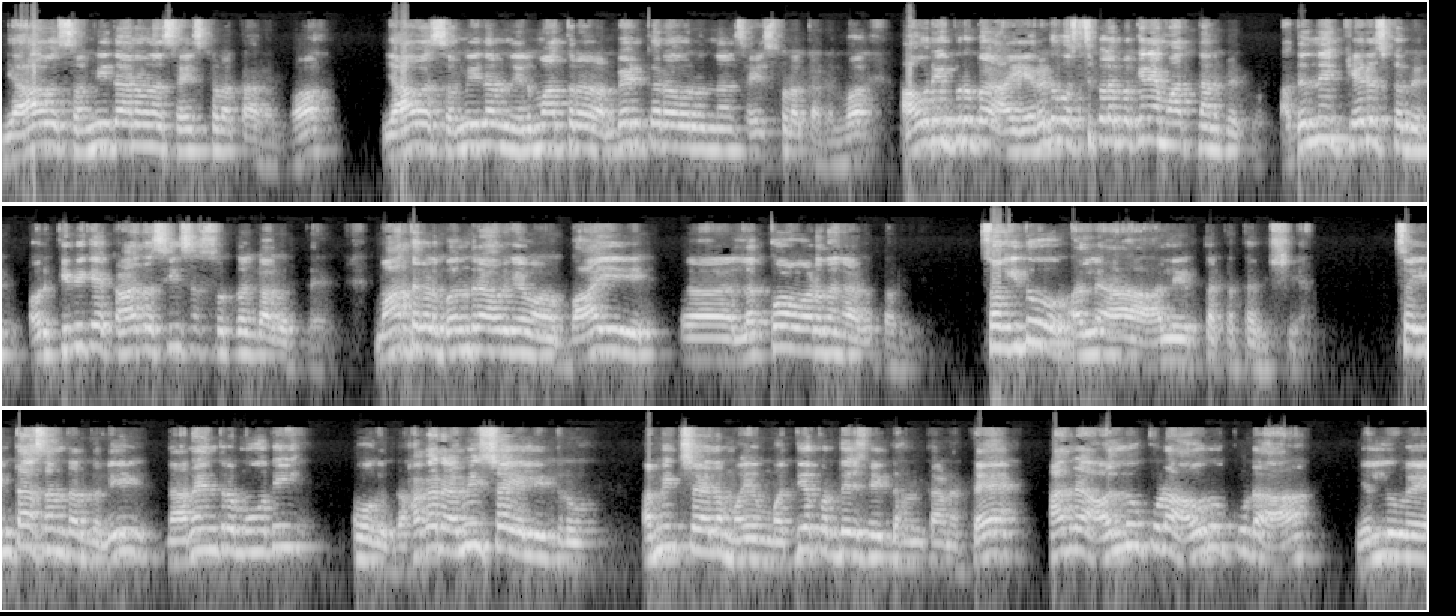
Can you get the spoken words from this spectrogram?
ಯಾವ ಸಂವಿಧಾನವನ್ನ ಸಹಿಸ್ಕೊಳಕ್ಕಾಗಲ್ವೋ, ಯಾವ ಸಂವಿಧಾನ ನಿರ್ಮಾತರ ಅಂಬೇಡ್ಕರ್ ಅವರನ್ನ ಸಹಿಸ್ಕೊಳಕ್ಕಾಗಲ್ವೋ, ಅವರಿಬ್ರು ಆ ಎರಡು ವಸ್ತುಗಳ ಬಗ್ಗೆನೇ ಮಾತನಾಡ್ಬೇಕು. ಅದನ್ನೇ ಕೇಳಿಸ್ಕೋಬೇಕು. ಅವ್ರ ಕಿವಿಗೆ ಕಾದ ಸೀಸ ಸುರಿದಂಗಾಗುತ್ತೆ ಮಾತುಗಳು ಬಂದ್ರೆ ಅವ್ರಿಗೆ ಬಾಯಿ ಲಕ್ವ ಹೊಡೆದಂಗ ಆಗುತ್ತೆ ಅವ್ರಿಗೆ. ಸೊ ಇದು ಅಲ್ಲಿ ಅಲ್ಲಿ ಇರ್ತಕ್ಕಂಥ ವಿಷಯ. ಸೊ ಇಂತಹ ಸಂದರ್ಭದಲ್ಲಿ ನರೇಂದ್ರ ಮೋದಿ ಹೋಗಿದ್ರು. ಹಾಗಾದ್ರೆ ಅಮಿತ್ ಶಾ ಎಲ್ಲಿದ್ರು? ಅಮಿತ್ ಶಾ ಎಲ್ಲ ಮಧ್ಯಪ್ರದೇಶ ಇದ್ದ ಹಂಗೆ ಕಾಣುತ್ತೆ. ಆದ್ರೆ ಅಲ್ಲೂ ಕೂಡ ಅವರು ಕೂಡ ಎಲ್ಲುವೆ,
